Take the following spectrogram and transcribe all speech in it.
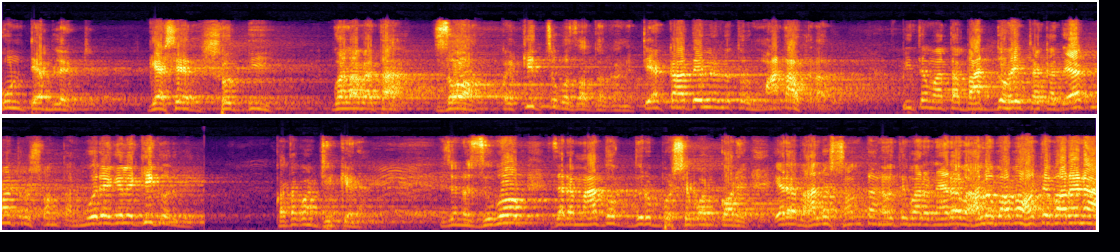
কোন ট্যাবলেট? গ্যাসের সর্দি, গলা ব্যথা, জ্বর? কয়, কিচ্ছু বোঝার দরকার নেই। টেকা দিলে তোর মাথা খারাপ পিতা মাতা বাধ্য হয়ে টাকা দেয়। একমাত্র সন্তান, মরে গেলে কি করবে? কথা কোন ঠিক কেনা? এই জন্য যুবক, যারা মাদক দ্রব্য সেবন করে, এরা ভালো সন্তান হতে পারে না, এরা ভালো বাবা হতে পারে না।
